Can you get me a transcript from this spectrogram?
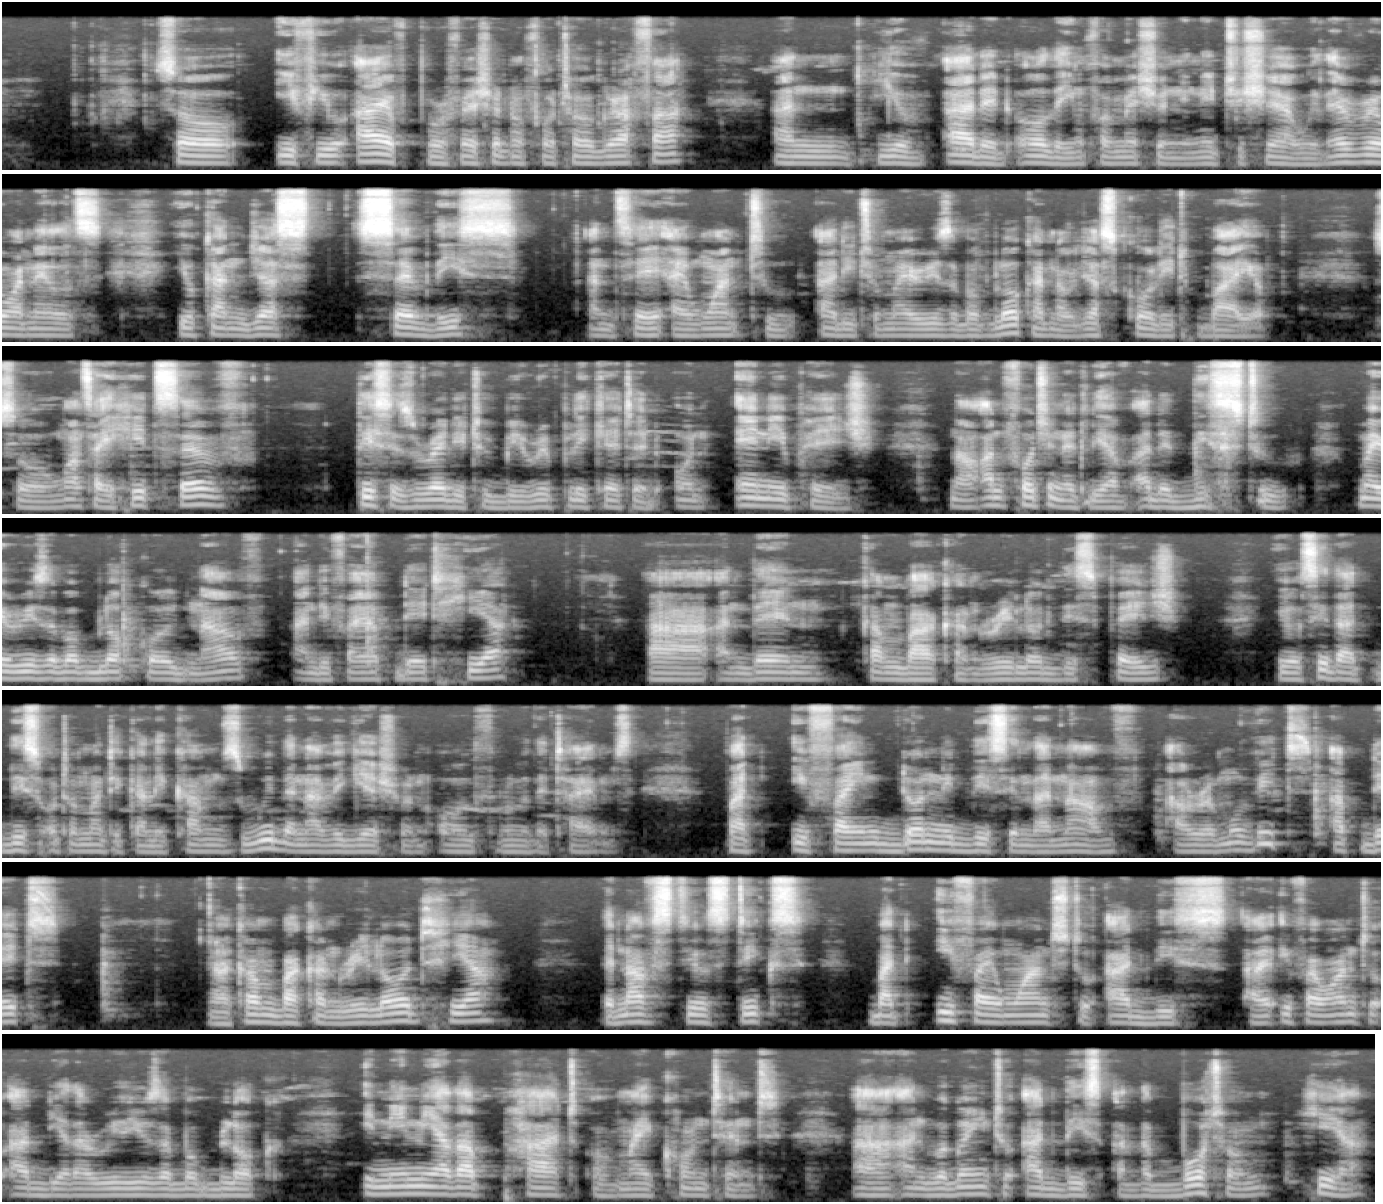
So if you are a professional photographer and you've added all the information you need to share with everyone else you can just save this and say I want to add it to my reusable block and I'll just call it bio. So once I hit save, this is ready to be replicated on any page. Now, unfortunately, I've added this to my reusable block called nav. And if I update here uh, and then come back and reload this page, you'll see that this automatically comes with the navigation all through the times. But if I don't need this in the nav, I'll remove it, update, I'll come back and reload here. The nav still sticks, but if I want to add this, uh, if I want to add the other reusable block in any other part of my content, uh, and we're going to add this at the bottom here.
